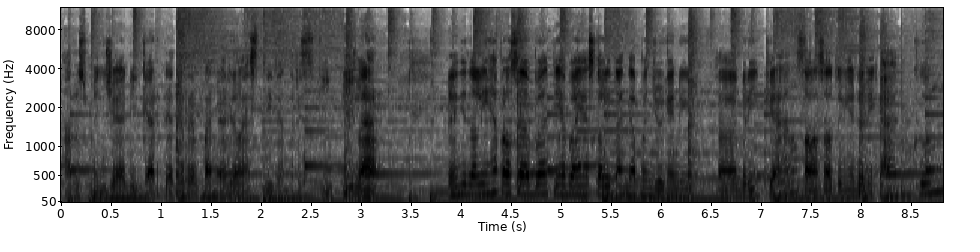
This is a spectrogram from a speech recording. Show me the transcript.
harus menjadi garda terdepan dari Lesti dan Rizky Bilar. Dan kita lihat persahabat ya banyak sekali tanggapan juga yang diberikan Salah satunya dari akun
